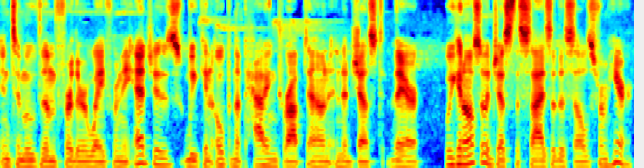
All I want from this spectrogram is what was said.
And to move them further away from the edges, we can open the padding dropdown and adjust there. We can also adjust the size of the cells from here.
